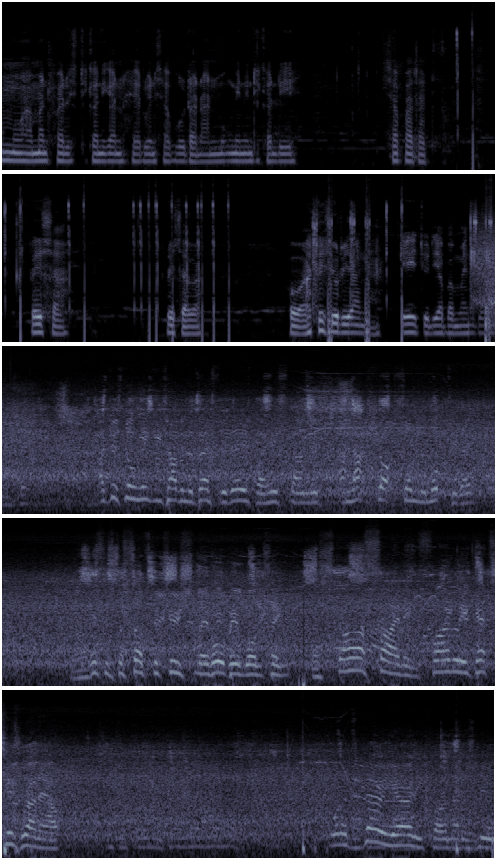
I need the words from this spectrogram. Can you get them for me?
Muhammad Faris digantikan Herwin Saputra dan Mukminin diganti siapa tadi? Reza. Reza kah? Oh Adi Suryana. Oke itu dia pemain yang masuk I just don't think he's having the best of days by his standards, and that shot summed him up today. Well, this is the substitution they've all been wanting. The star signing finally gets his run out. Well, it's very early for him at his new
